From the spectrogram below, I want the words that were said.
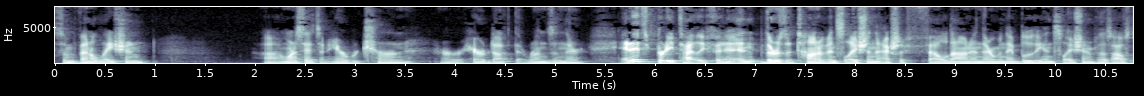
some ventilation. Uh, I want to say it's an air return or air duct that runs in there. And it's pretty tightly fitted. And there's a ton of insulation that actually fell down in there when they blew the insulation for this house.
